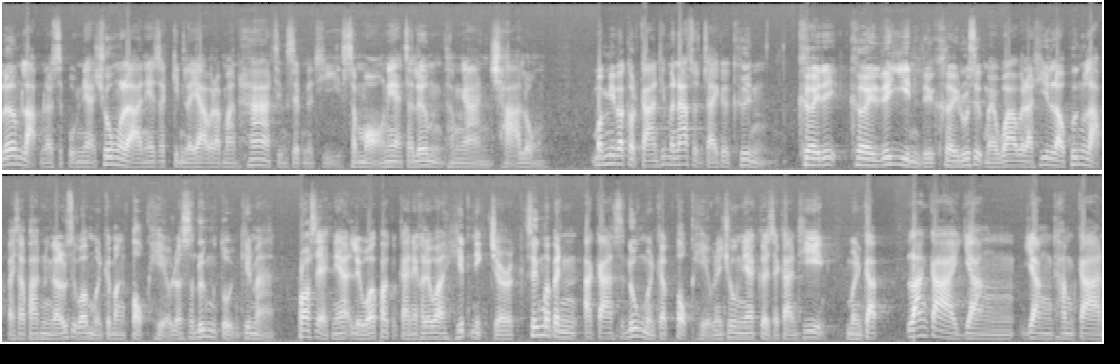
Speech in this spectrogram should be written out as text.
เริ่มหลับแล้วเสร็จปุ๊บเนี่ยช่วงเวลาเนี้ยจะกินระยะเวลาประมาณ5ถึง10 นาที สมองเนี่ยจะเริ่มทำงานช้าลง มันมีปรากฏการณ์ที่มันน่าสนใจเกิดขึ้น เคยได้เคยได้ยินหรือเคยรู้สึกไหมว่าเวลาที่เราเพิ่งหลับไปสักพักหนึ่งแล้วรู้สึกว่าเหมือนกำลังตกเหวแล้วสะดุ้งตื่นขึ้นมา process เนี้ยหรือว่าปรากฏการณ์เนี้ยเขาเรียกว่า hypnic jerk ซึ่งมันเป็นอาการสะดุ้งเหมือนกับตกเหวในช่วงเนี้ยเกิดจากการที่เหมือนกับร่างกายยังยังทำการ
